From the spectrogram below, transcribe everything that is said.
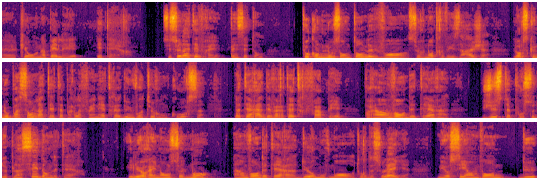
euh, qu'on appelait éther. Si cela était vrai, pensait-on, tout comme nous sentons le vent sur notre visage Lorsque nous passons la tête par la fenêtre d'une voiture en course, la Terre devrait être frappée par un vent de terre juste pour se déplacer dans l'éther. Il y aurait non seulement un vent de terre dû au mouvement autour du Soleil, mais aussi un vent dû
